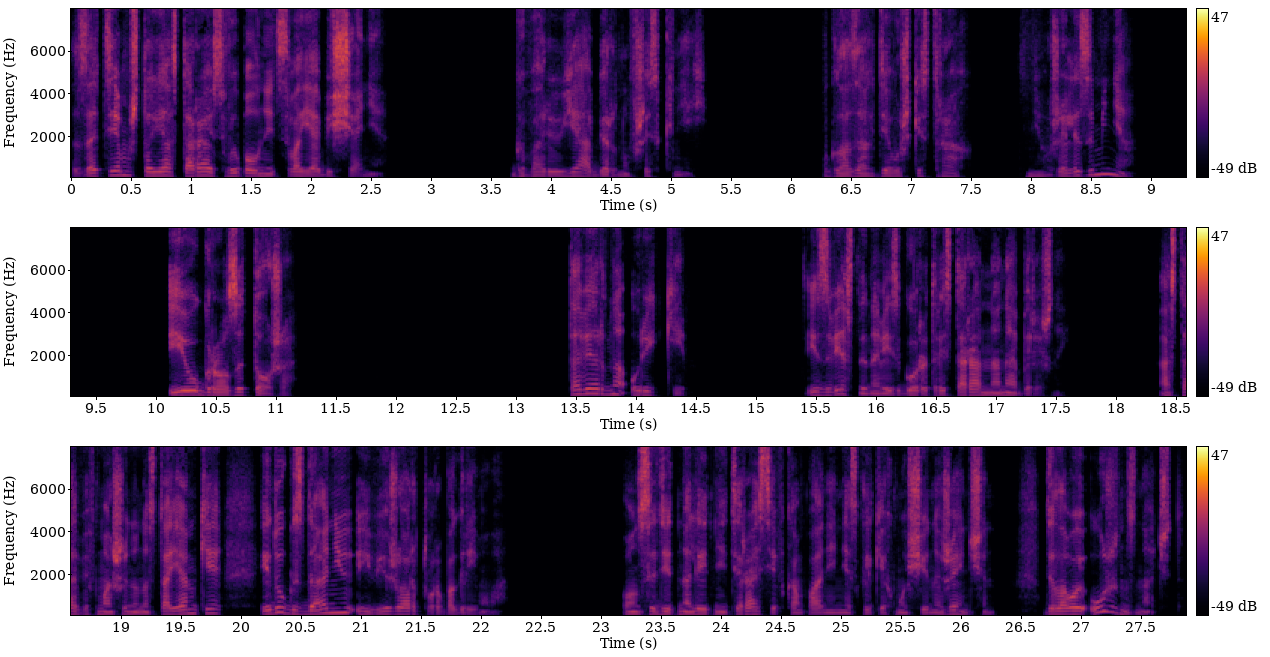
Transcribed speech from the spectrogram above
Затем, что я стараюсь выполнить свои обещания. Говорю я, обернувшись к ней. В глазах девушки страх. Неужели за меня? И угрозы тоже. Таверна у реки. Известный на весь город ресторан на набережной. Оставив машину на стоянке, иду к зданию и вижу Артура Багримова. Он сидит на летней террасе в компании нескольких мужчин и женщин. Деловой ужин, значит?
